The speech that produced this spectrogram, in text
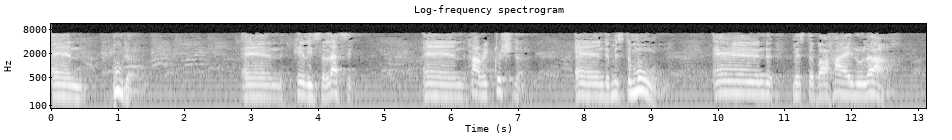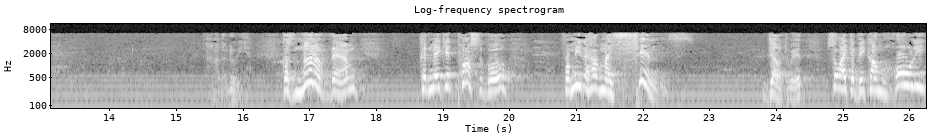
and Buddha and Haile Selassie and Hare Krishna and Mr. Moon and Mr. Baha'u'llah. Hallelujah. Because none of them could make it possible for me to have my sins dealt with so I could become holy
